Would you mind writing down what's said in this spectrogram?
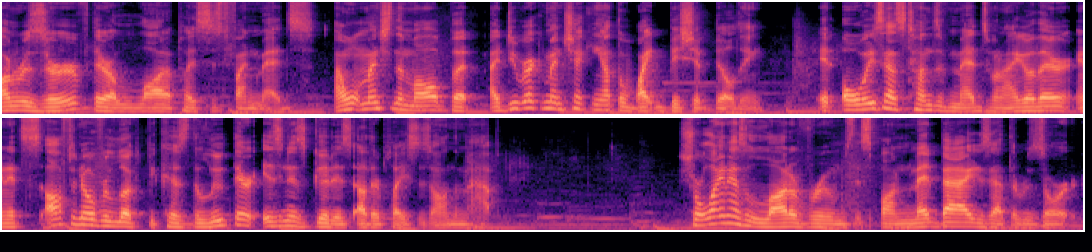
On Reserve, there are a lot of places to find meds. I won't mention them all, but I do recommend checking out the White Bishop building. It always has tons of meds when I go there, and it's often overlooked because the loot there isn't as good as other places on the map. Shoreline has a lot of rooms that spawn med bags at the resort.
